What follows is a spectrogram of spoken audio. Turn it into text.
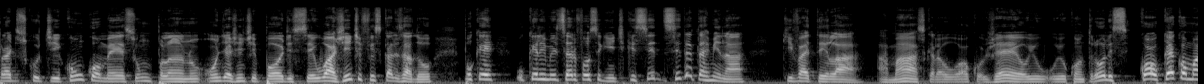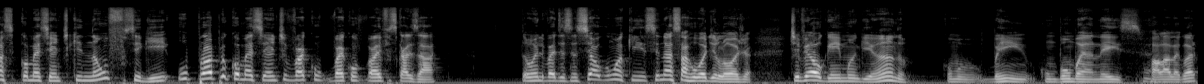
para discutir com o comércio um plano onde a gente pode ser o agente fiscalizador. Porque o que eles me disseram foi o seguinte: que se, se determinar que vai ter lá a máscara, o álcool gel e o, e o controle, qualquer comerci- comerciante que não seguir, o próprio comerciante vai, vai, vai fiscalizar. Então ele vai dizer assim: se algum aqui, se nessa rua de loja tiver alguém mangueando, como bem com bom baianês falado agora,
